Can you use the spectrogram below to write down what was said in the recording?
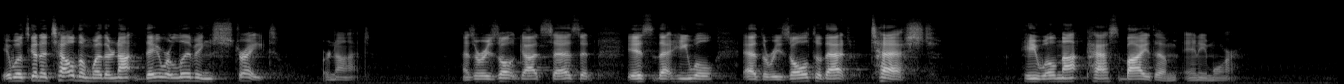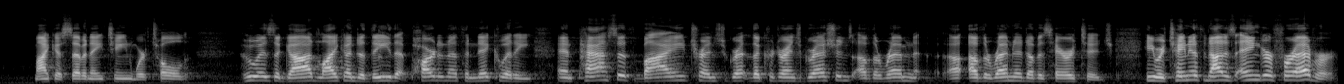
It was going to tell them whether or not they were living straight or not. As a result, God says that is that He will, as the result of that test, he will not pass by them anymore. Micah 7:18 we're told, "Who is a God like unto thee that pardoneth iniquity and passeth by transgre- the transgressions of the remnant uh, of the remnant of his heritage? He retaineth not his anger forever,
